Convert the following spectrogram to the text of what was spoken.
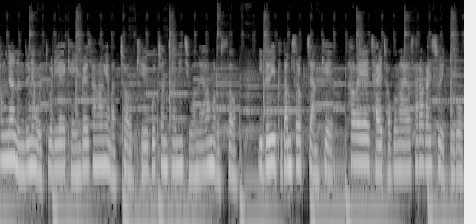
청년 은둔형 외톨이의 개인별 상황에 맞춰 길고 천천히 지원을 함으로써 이들이 부담스럽지 않게 사회에 잘 적응하여 살아갈 수 있도록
